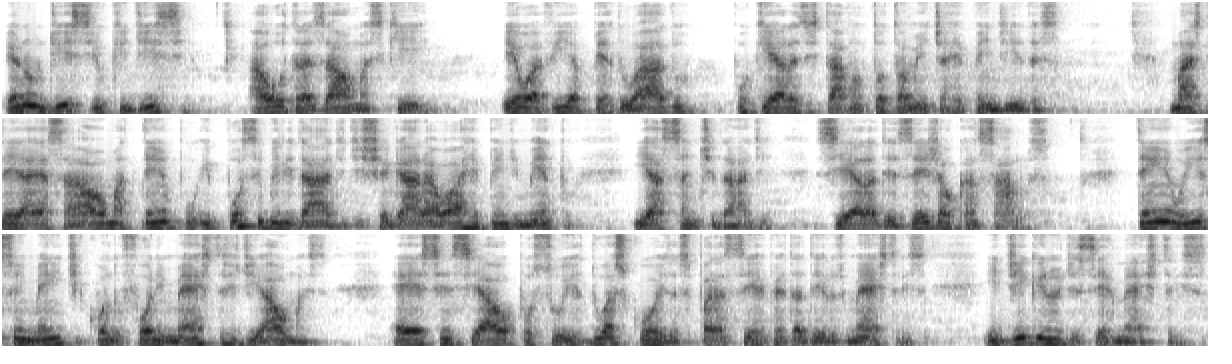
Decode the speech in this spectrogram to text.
Eu não disse o que disse a outras almas que eu havia perdoado porque elas estavam totalmente arrependidas. Mas dei a essa alma tempo e possibilidade de chegar ao arrependimento e à santidade, se ela deseja alcançá-los. Tenham isso em mente quando forem mestres de almas. é essencial possuir duas coisas para ser verdadeiros mestres e dignos de ser mestres.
